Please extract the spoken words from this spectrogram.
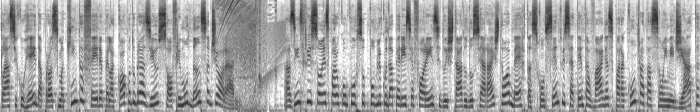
Clássico Rei da próxima quinta-feira pela Copa do Brasil sofre mudança de horário. As inscrições para o concurso público da Perícia Forense do Estado do Ceará estão abertas, com 170 vagas para contratação imediata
